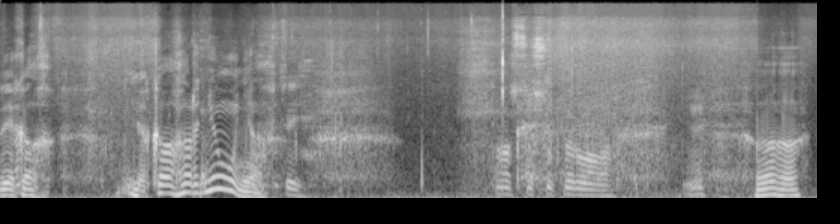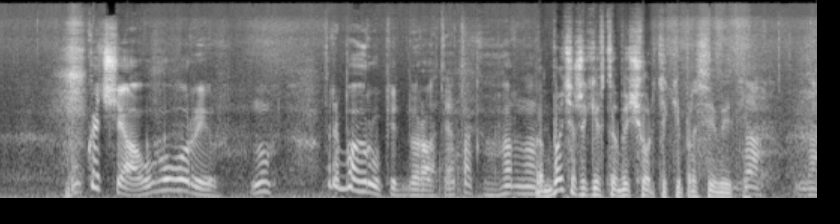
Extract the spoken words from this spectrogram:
Так Марія, яка, яка гарнюня. ти. Просто суперова. Ага. Укачав, уговорив. Ну, треба гру підбирати, а так гарно. А Бачиш, які в тебе чортики просівіті? Да, да.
